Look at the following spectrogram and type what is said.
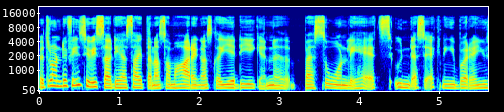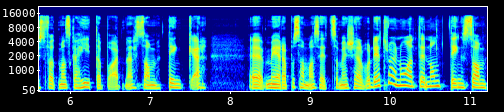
Jag tror det finns ju vissa av de här sajterna som har en ganska gedigen eh, personlighetsundersökning i början just för att man ska hitta partner som tänker eh, mera på samma sätt som en själv. Och det tror jag nog att det är någonting som,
